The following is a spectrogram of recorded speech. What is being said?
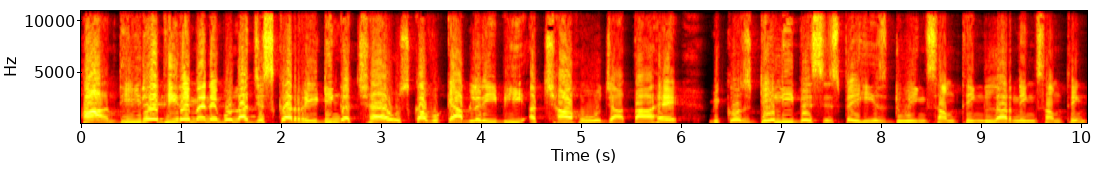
हाँ धीरे धीरे मैंने बोला, जिसका रीडिंग अच्छा है, उसका वोकेबलरी भी अच्छा हो जाता है। बिकॉज़ डेली बेसिस पे he is doing something learning something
